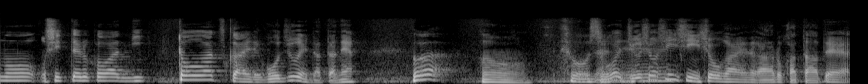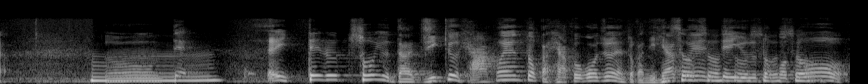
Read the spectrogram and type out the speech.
の知ってる子は日当扱いで50円だったね。うわ。うん。そうだね。すごい重症心身障害がある方で。うん。でえ言ってるそういうだ時給100円とか150円とか200円っていうとこと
